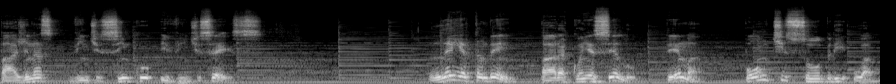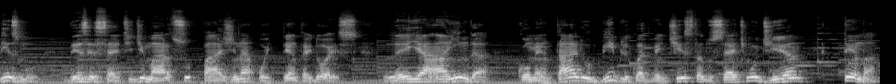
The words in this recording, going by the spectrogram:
páginas 25 e 26. Leia também, para conhecê-lo, tema Ponte sobre o Abismo, 17 de março, página 82. Leia ainda Comentário Bíblico Adventista do Sétimo Dia, tema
